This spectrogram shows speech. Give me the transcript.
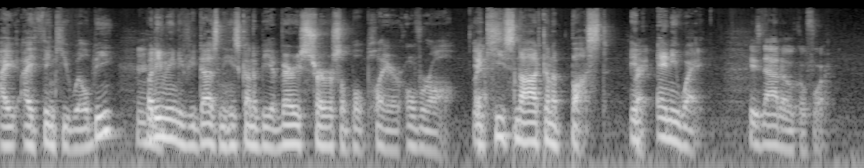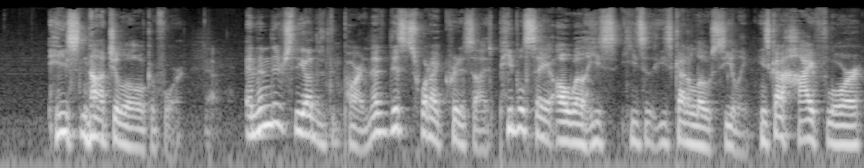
I, I think he will be. Mm-hmm. But even if he doesn't, he's going to be a very serviceable player overall. Like Yes. he's not going to bust in Right. any way he's not Okafor. he's not Jahlil Okafor. And then there's the other part. That this is what I criticize. People say, "Oh well, he's he's he's got a low ceiling. He's got a high floor,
